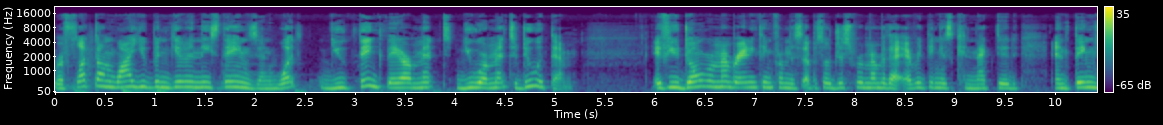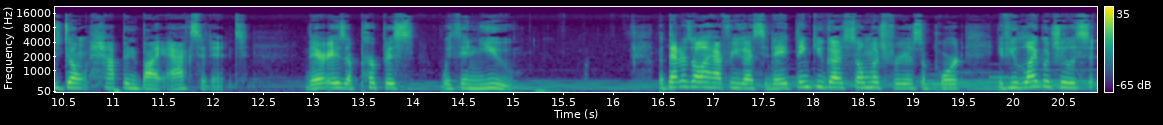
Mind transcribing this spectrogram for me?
Reflect on why you've been given these things and what you think they are meant you are meant to do with them. If you don't remember anything from this episode, just remember that everything is connected and things don't happen by accident. There is a purpose within you. But that is all I have for you guys today. Thank you guys so much for your support. If you like what you listen,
